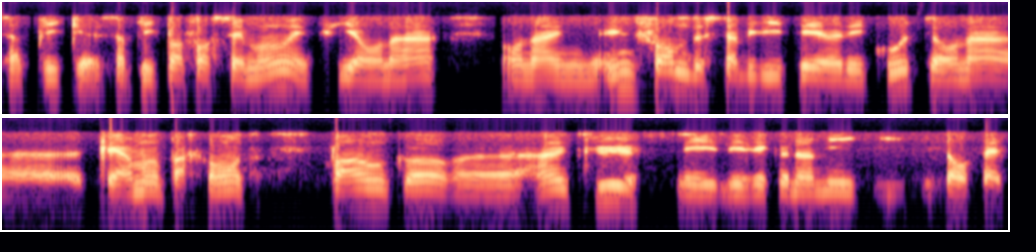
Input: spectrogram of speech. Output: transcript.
s'applique s'applique pas forcément. Et puis on a on a une, une forme de stabilité d'écoute. On a clairement par contre pas encore euh, inclus les, les, économies qui, qui, sont faites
